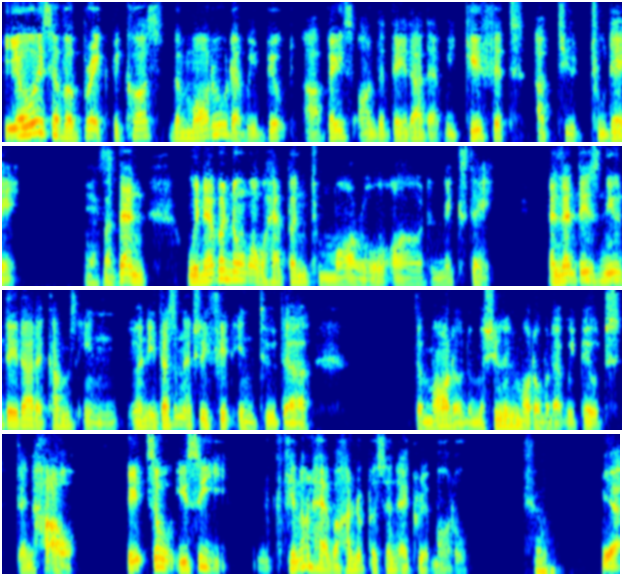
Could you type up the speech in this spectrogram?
you always have a break because the model that we built are based on the data that we give it up to today. Yes. But then we never know what will happen tomorrow or the next day. And then this new data that comes in, when it doesn't actually fit into the the model, the machine learning model that we built, then how? It so you see, cannot have a hundred percent accurate model. True. Yeah.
